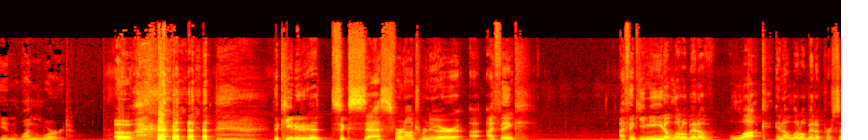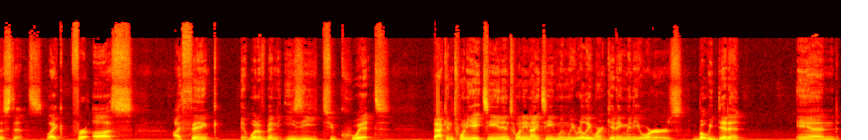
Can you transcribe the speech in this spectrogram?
in one word? Oh, the key to success for an entrepreneur, I think, I think you need a little bit of luck and a little bit of persistence. Like for us, I think it would have been easy to quit back in 2018 and 2019 when we really weren't getting many orders, but we didn't. And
